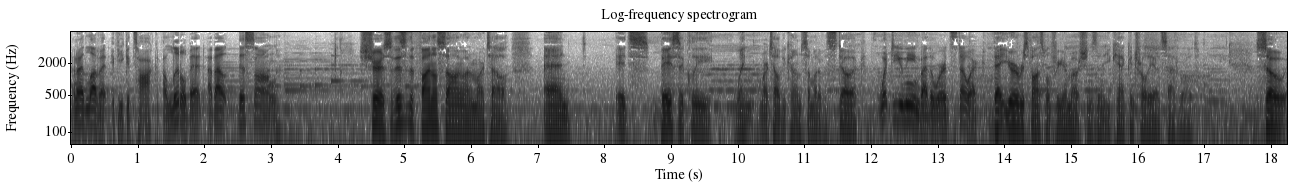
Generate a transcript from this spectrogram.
and I'd love it if you could talk a little bit about this song. Sure. So this is the final song on Martel, and it's basically when Martel becomes somewhat of a stoic What do you mean by the word stoic? that you're responsible for your emotions and that you can't control the outside world. So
